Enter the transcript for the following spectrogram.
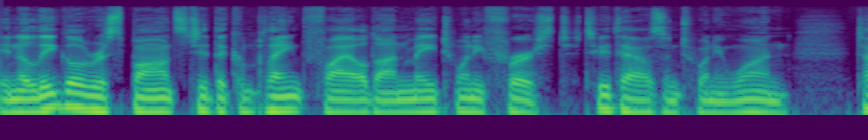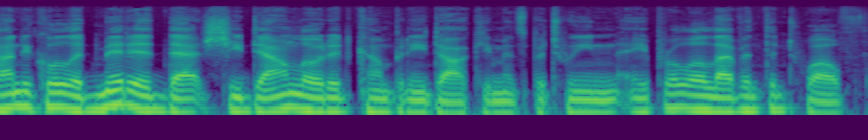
In a legal response to the complaint filed on May 21, 2021, Tandikul admitted that she downloaded company documents between April 11th and 12th,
